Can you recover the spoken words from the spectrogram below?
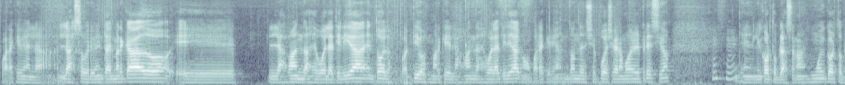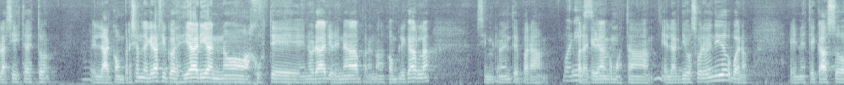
para que vean la, sobreventa del mercado, eh, las bandas de volatilidad. En todos los activos marqué las bandas de volatilidad como para que vean dónde se puede llegar a mover el precio en el corto plazo. ¿no? Es muy cortoplacista esto. La compresión del gráfico es diaria, no ajuste en horario ni nada para no complicarla simplemente para, para que vean cómo está el activo sobrevendido. Bueno, en este caso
